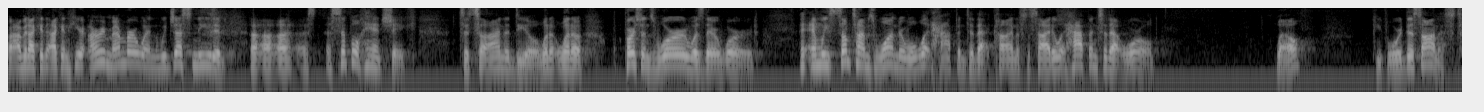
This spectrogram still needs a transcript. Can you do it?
I mean, I can, I can hear, I remember when we just needed a, a, a simple handshake to sign a deal, when, when a person's word was their word. And we sometimes wonder, well, what happened to that kind of society? What happened to that world? Well, people were dishonest.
